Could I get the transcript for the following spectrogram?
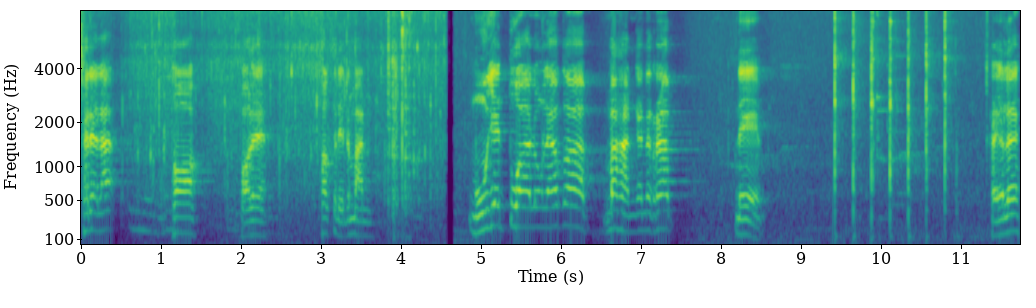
ใช้ได้ละ พอพอเลยทอดเสด็จน้ำมัน หมูเย็นตัวลงแล้วก็มาหั่นกันนะครับนี่หั่นกันเลย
